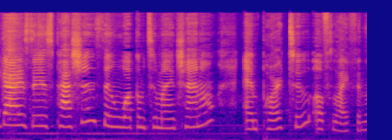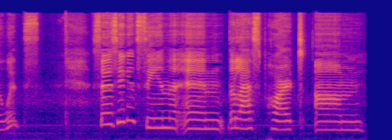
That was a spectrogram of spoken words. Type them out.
Hey guys, it's Passions and welcome to my channel and part two of Life in the Woods. So as you can see in the in the last part, um,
